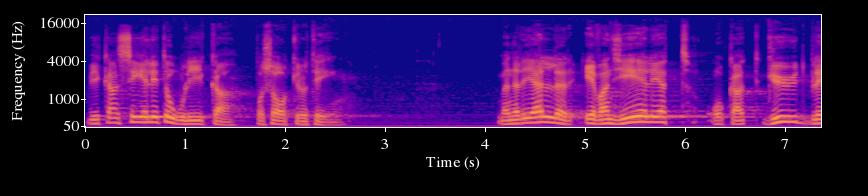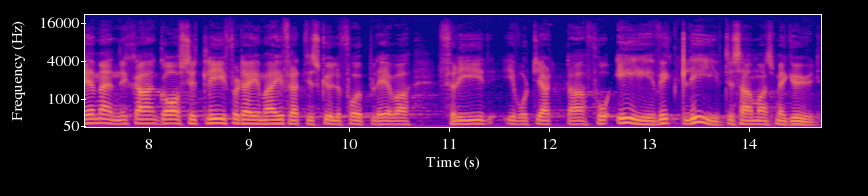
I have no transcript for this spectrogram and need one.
Vi kan se lite olika på saker och ting. Men när det gäller evangeliet och att Gud blev människa, gav sitt liv för dig och mig för att vi skulle få uppleva frid i vårt hjärta, få evigt liv tillsammans med Gud,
